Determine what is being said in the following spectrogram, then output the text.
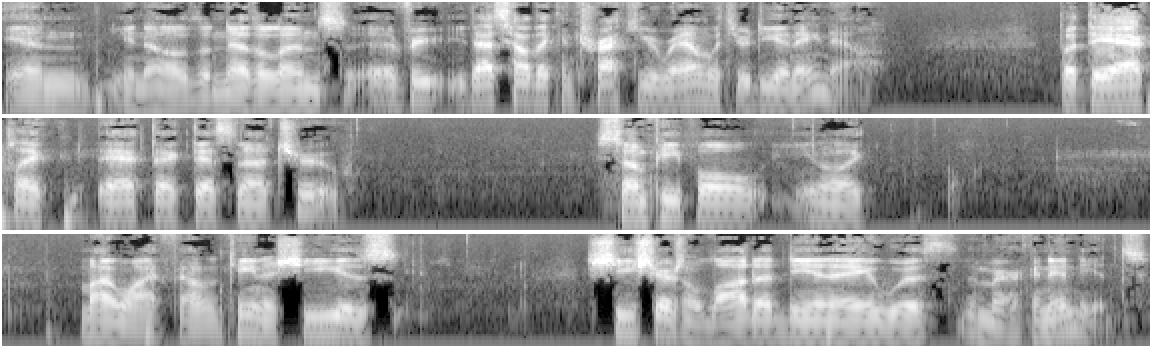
in you know the Netherlands. Every that's how they can track you around with your DNA now. But they act like they act like that's not true. Some people, you know, like my wife Valentina, she is she shares a lot of DNA with American Indians.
